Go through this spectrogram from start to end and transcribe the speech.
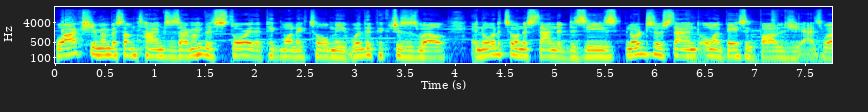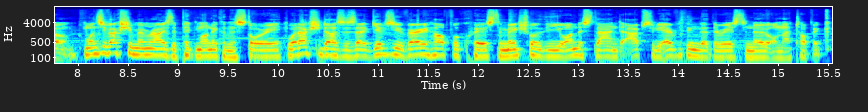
what I actually remember sometimes is I remember the story that Picmonic told me with the pictures as well, in order to understand the disease, in order to understand all my basic biology as well. Once you've actually memorized the Picmonic and the story, what it actually does is that it gives you a very helpful quiz to make sure that you understand absolutely everything that there is to know on that topic.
